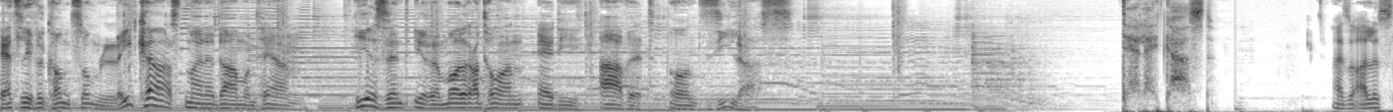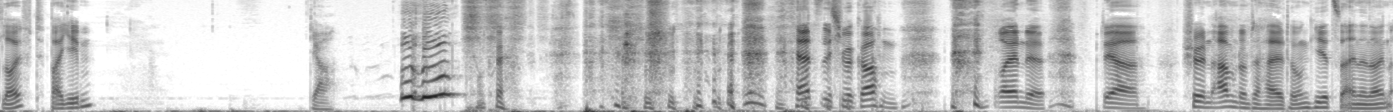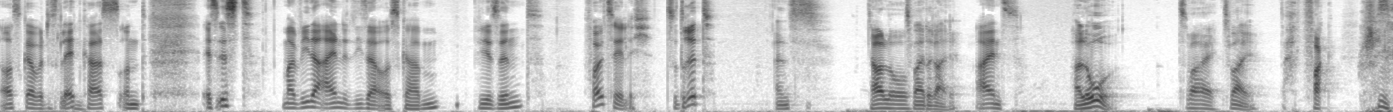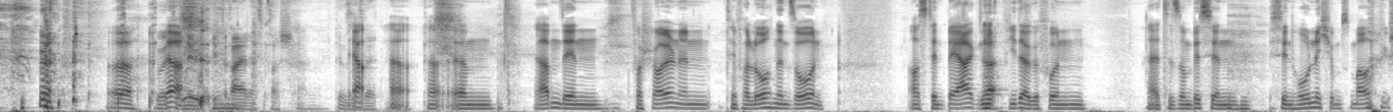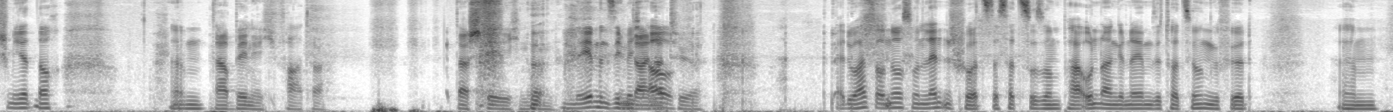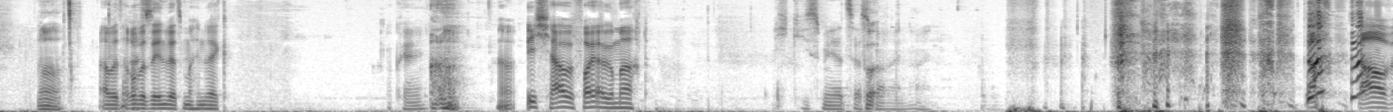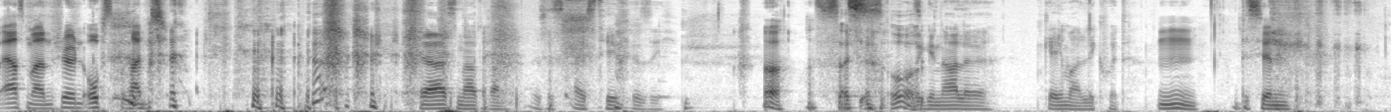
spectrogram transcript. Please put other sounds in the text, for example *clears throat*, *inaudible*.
Herzlich willkommen zum Latecast, meine Damen und Herren. Hier sind Ihre Moderatoren Eddie, Arvid und Silas. Der Latecast. Also alles läuft bei jedem? Ja. Okay. *laughs* Herzlich willkommen, Freunde der schönen Abendunterhaltung, hier zu einer neuen Ausgabe des Latecasts. Und es ist mal wieder eine dieser Ausgaben. Wir sind vollzählig, zu dritt. Eins, Hallo. zwei, drei. Eins. Hallo. Zwei. Zwei. Ach, fuck. Äh, *laughs* Gut, ja. die drei, das passt schon. Ich bin so Ja, selten. ja, ja ähm, wir haben den verschollenen, den verlorenen Sohn aus den Bergen Ja. wiedergefunden. Er hatte so ein bisschen, bisschen Honig ums Maul geschmiert noch. Ähm, Da bin ich, Vater. Da stehe ich nun *laughs* nehmen Sie in mich deiner auf. Tür. Ja, du hast auch nur so einen Lendenschurz. Das hat zu so ein paar unangenehmen Situationen geführt. Ähm, Ah. aber darüber Was? sehen wir jetzt mal hinweg. Okay. Ja, ich habe Feuer gemacht. Ich gieße mir jetzt erstmal einen ein. *laughs* *laughs* Darauf erstmal einen schönen Obstbrand. *laughs* Ja, ist nah dran. Es ist Eistee für sich. Oh, was ist das? Oh, Originale Gamer Liquid. Mm, bisschen,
